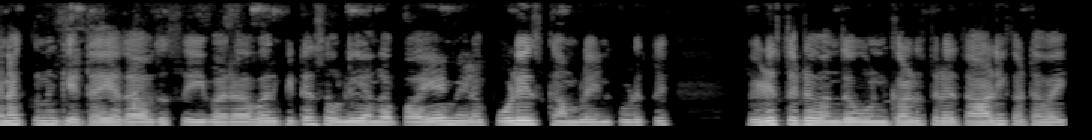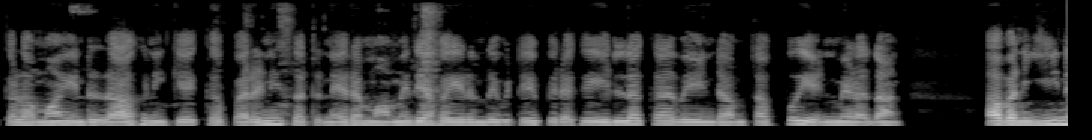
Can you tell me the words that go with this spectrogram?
எனக்குன்னு கேட்டால் ஏதாவது செய்வார். அவர்கிட்ட சொல்லி அந்த பையன் மேலே போலீஸ் கம்ப்ளைண்ட் கொடுத்து எடுத்துட்டு வந்து உன் கழுத்தில் தாலி கட்ட வைக்கலாமா? என்று ராகினி கேட்க பரணி சற்று நேரம் அமைதியாக இருந்துவிட்டு பிறகு இல்லக்க வேண்டாம். தப்பு என் மேலே தான் அவன் ஈன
